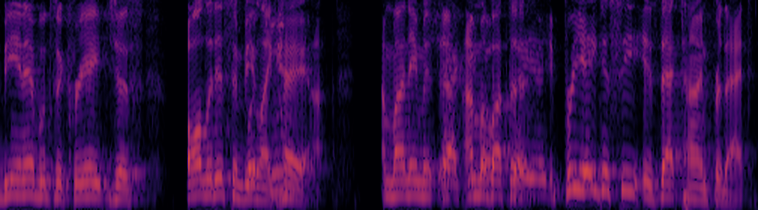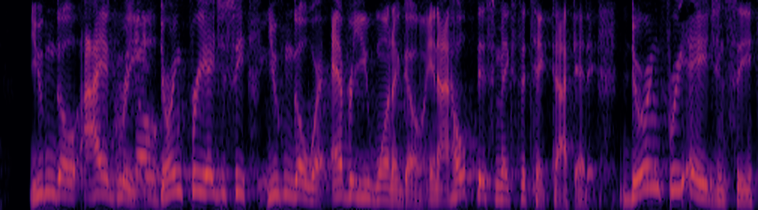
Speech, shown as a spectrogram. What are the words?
being able to create just all of this and being But like, you- "Hey, my name is Shaq, I'm about the free agency is that time for that." You can go, I agree. know- During free agency, you can go wherever you want to go. And I hope this makes the TikTok edit. During free agency,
